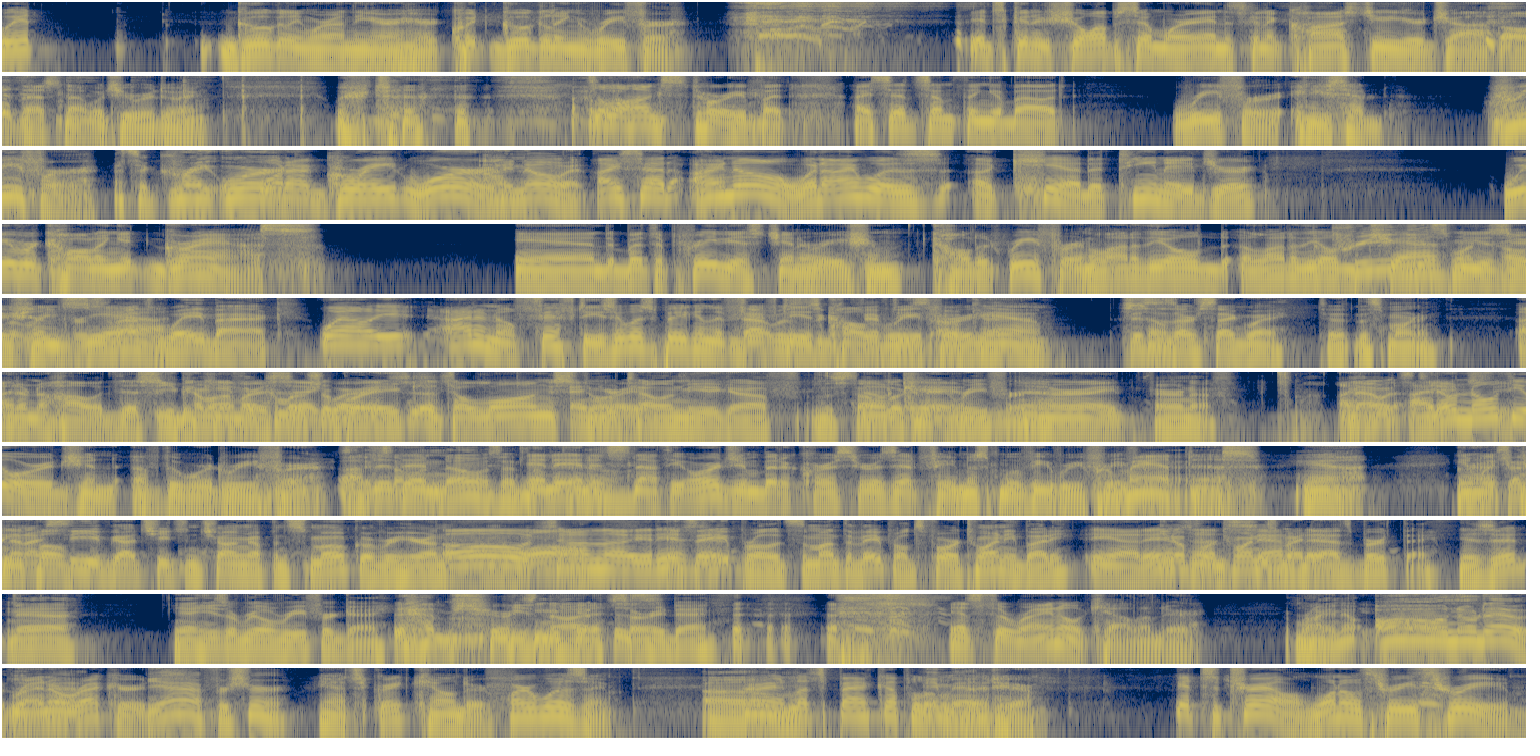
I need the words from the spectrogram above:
quit googling. We're on the air here. Quit googling reefer. it's going to show up somewhere, and it's going to cost you your job. Oh, that's not what you were doing. it's a long story, but I said something about reefer, and you said reefer. That's a great word. What a great word. I know it. I said, I know. When I was a kid, a teenager, we were calling it grass. And but the previous generation called it reefer, and a lot of the old a lot of the, old jazz musicians, reefer, so yeah. that's way back. well, it, I don't know, fifties. It was big in the fifties, the called 50s, reefer. okay. Yeah. This So, is our segue to this morning. I don't know how this You come became off a commercial segue. break, It's, it's a long story. And you're telling me to get off, the stop looking at reefer. All right. Fair enough. I, Now I don't know the origin of the word reefer. So if other someone than, knows, and, and know. it's not the origin, but of course there is that famous movie Reefer, Madness. Yeah, in which and people. then I see you've got Cheech and Chong up in smoke over here on the, on Oh, the it's on the- it is. It's April. It's the month of April. It's 420, buddy. Yeah, it is. You know, 420 is my dad's birthday. is it? Yeah. Yeah, he's a real reefer guy. I'm sure He's he not. is. Sorry, Dad. It's the Rhino calendar. Rhino? Oh, no doubt. Rhino that. Records. Yeah, for sure. Yeah, it's a great calendar. Where was I? All right, let's back up a little Um, man. bit here. It's a trail, 1033.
